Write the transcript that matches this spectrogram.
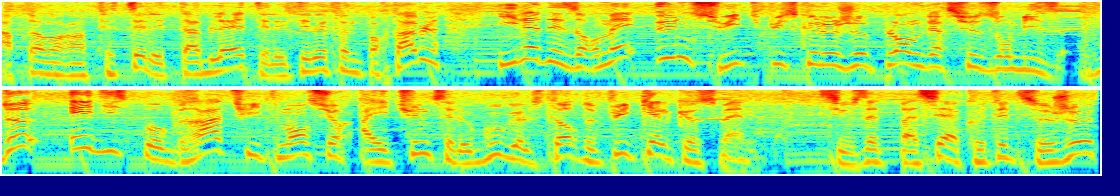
Après avoir infesté les tablettes et les téléphones portables, il a désormais une suite puisque le jeu Plants vs Zombies 2 est dispo gratuitement sur iTunes et le Google Store depuis quelques semaines. Si vous êtes passé à côté de ce jeu,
